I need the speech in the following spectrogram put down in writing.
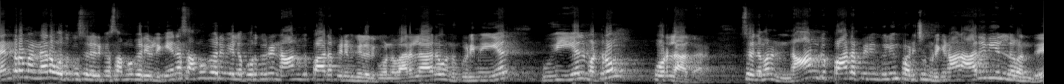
ரெண்டரை மணி நேரம் ஒதுக்க இருக்கும் சமூக அறிவியலுக்கு. ஏன்னா சமூக அறிவியலை பொறுத்தவரை நான்கு பாடப்பிரிவுகள் இருக்கு. ஒன்று வரலாறு ஒன்று குடிமையியல் புவியியல் மற்றும் பொருளாதாரம். சோ இந்த மாதிரி நான்கு பாடப்பிரிவுகளையும் படிச்சு முடிக்கணும். ஆனா அறிவியல்ல வந்து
